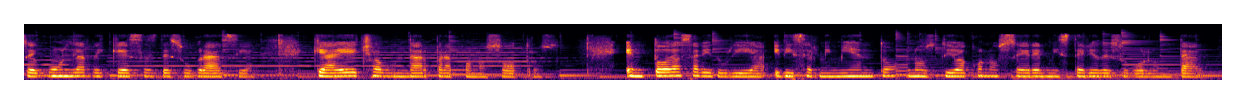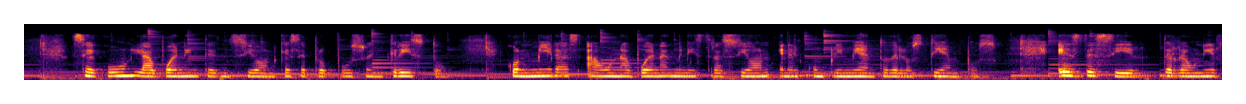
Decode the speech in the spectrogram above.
según las riquezas de su gracia que ha hecho abundar para con nosotros. En toda sabiduría y discernimiento nos dio a conocer el misterio de su voluntad según la buena intención que se propuso en Cristo, con miras a una buena administración en el cumplimiento de los tiempos, es decir, de reunir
